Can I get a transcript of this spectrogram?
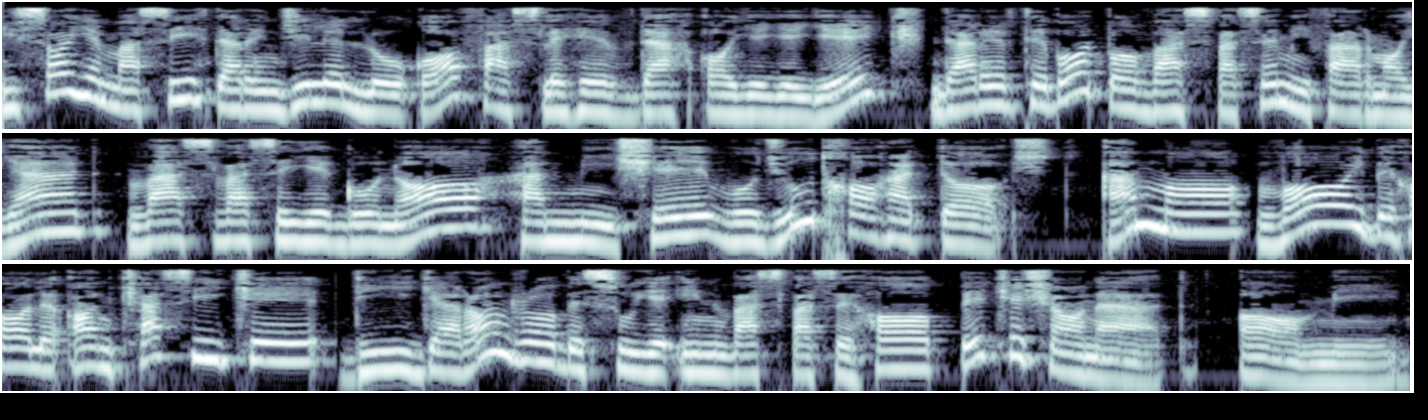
عیسی مسیح در انجیل لوقا فصل 17 آیه یک در ارتباط با وسوسه میفرماید وسوسه گناه همیشه وجود خواهد داشت. اما وای به حال آن کسی که دیگران را به سوی این وسوسه ها بکشاند. آمین.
